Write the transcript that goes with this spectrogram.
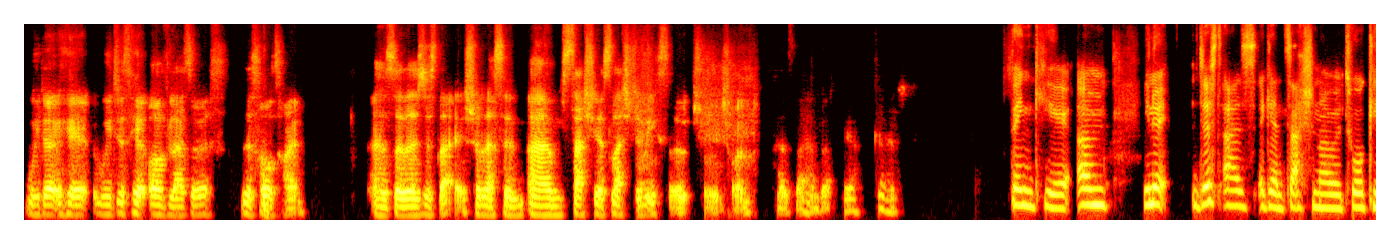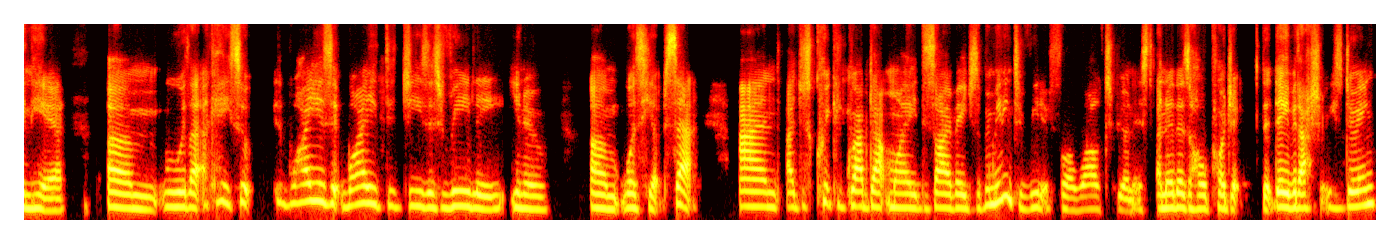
We don't hear. We just hear of Lazarus this whole time, and so there's just that extra lesson. Um, Sashia slash Jaleesa, which, which one has the hand up? Yeah, go ahead. Thank you. Um, you know, just as again, Sasha and I were talking here, um, we were like, okay, so why is it? Why did Jesus really, you know, um, was he upset? And I just quickly grabbed out my Desire of Ages. I've been meaning to read it for a while, to be honest. I know there's a whole project that David Asher is doing,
